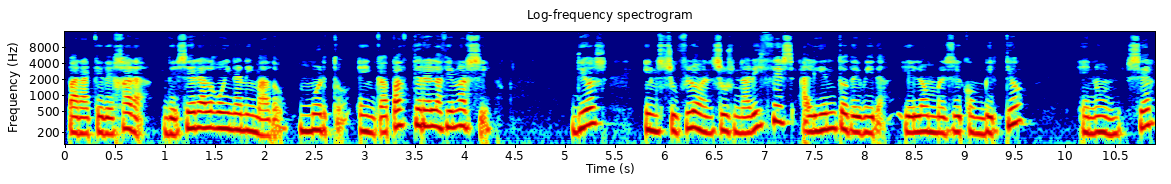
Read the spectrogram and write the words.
para que dejara de ser algo inanimado, muerto e incapaz de relacionarse, Dios insufló en sus narices aliento de vida y el hombre se convirtió en un ser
